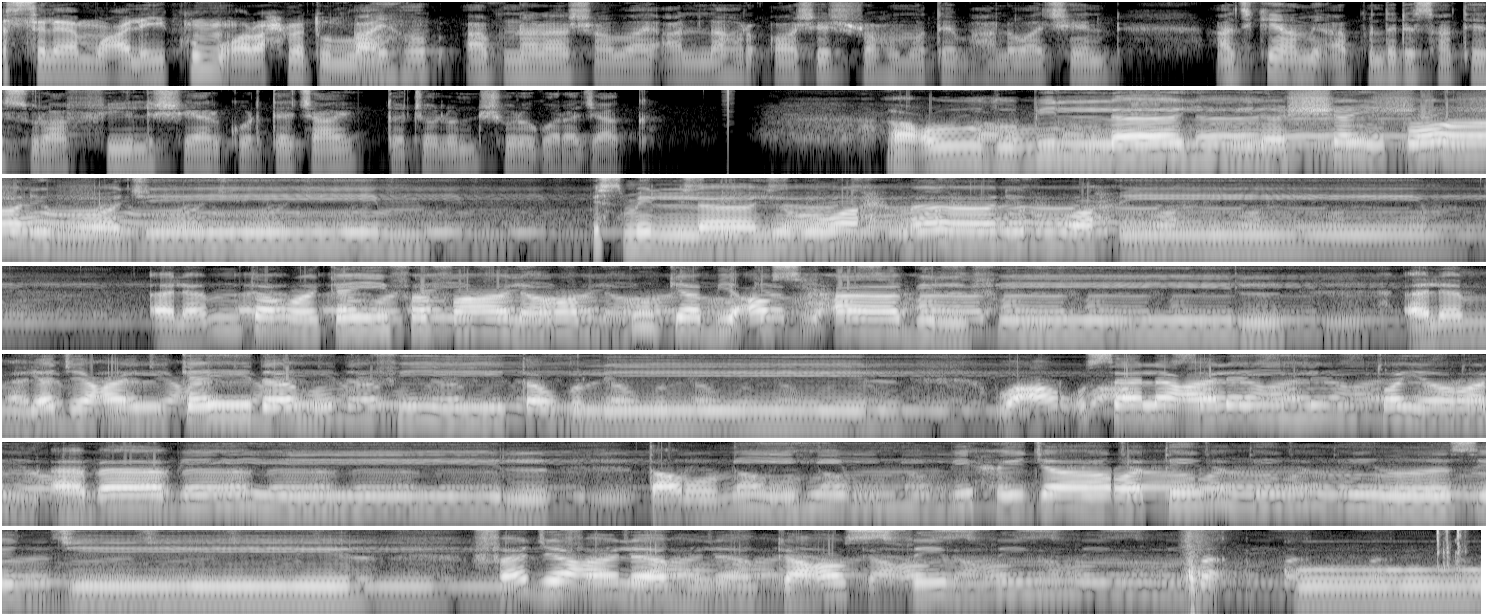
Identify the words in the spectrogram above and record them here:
আসসালামু আলাইকুম ও রহমতুল্লাহ I hope আপনারা সবাই আল্লাহর অশেষ রহমতে ভালো আছেন আজকে আমি আপনাদের সাথে সুরা ফিল শেয়ার করতে চাই তো চলুন শুরু করা যাক أعوذ بالله من الشيطان الرجيم بسم الله الرحمن الرحيم ألم تر كيف فعل ربك بأصحاب الفيل ألم يجعل كيدهم في تضليل؟ وأرسل عليهم طيرا أبابيل ترميهم بحجارة من سجيل فجعلهم كعصف مأكول.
